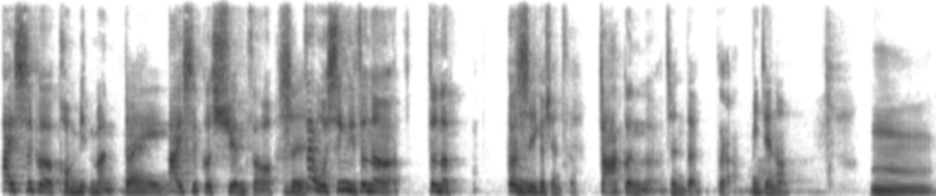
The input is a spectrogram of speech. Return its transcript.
爱是个 commitment，对爱是个选择，是在我心里真的真的更是一个选择，扎根了。真的。对啊，明姐呢？嗯，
